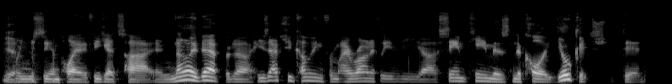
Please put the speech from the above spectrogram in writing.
Yeah. When you see him play, if he gets hot, and not only that, but uh, he's actually coming from ironically the uh, same team as Nikola Jokic did.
